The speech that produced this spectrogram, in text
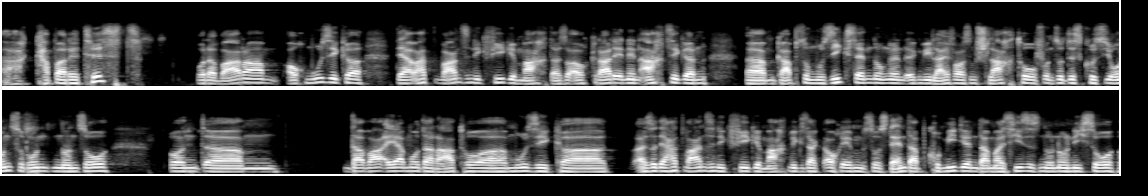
ach, Kabarettist oder war er auch Musiker, der hat wahnsinnig viel gemacht. Also auch gerade in den 80ern ähm, gab es so Musiksendungen, irgendwie live aus dem Schlachthof und so Diskussionsrunden und so. Und ähm, da war er Moderator, Musiker. Also der hat wahnsinnig viel gemacht. Wie gesagt, auch eben so Stand-up-Comedian. Damals hieß es nur noch nicht so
